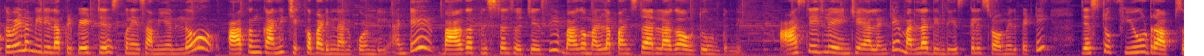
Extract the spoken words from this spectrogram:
ఒకవేళ మీరు ఇలా ప్రిపేర్ చేసుకునే సమయంలో పాకం కానీ చిక్కపడింది అనుకోండి అంటే బాగా క్రిస్టల్స్ వచ్చేసి బాగా మళ్ళీ పంచదార లాగా అవుతూ ఉంటుంది. ఆ స్టేజ్లో ఏం చేయాలంటే మళ్ళీ దీన్ని తీసుకెళ్ళి స్టవ్ మీద పెట్టి జస్ట్ ఫ్యూ డ్రాప్స్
